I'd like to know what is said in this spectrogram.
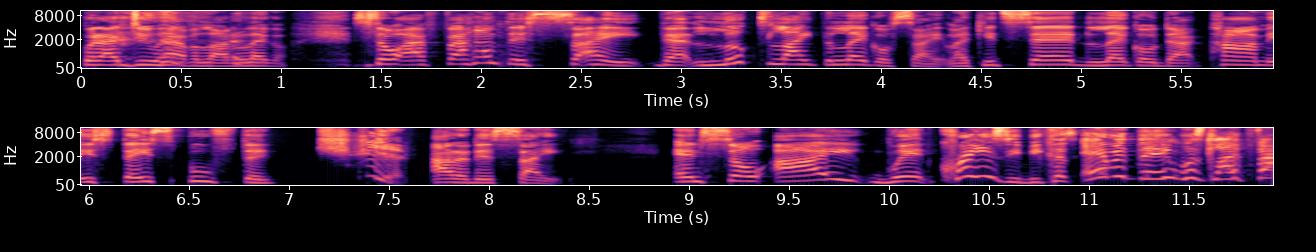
but I do have a lot of Lego. So I found this site that looked like the Lego site. Like it said lego.com. It's they spoofed the shit out of this site. And so I went crazy because everything was like five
